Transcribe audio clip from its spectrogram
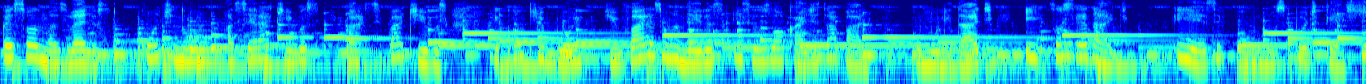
Pessoas mais velhas continuam a ser ativas e participativas e contribuem de várias maneiras em seus locais de trabalho, comunidade e sociedade. E esse foi o nosso podcast.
